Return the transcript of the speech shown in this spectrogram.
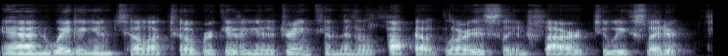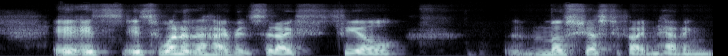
and waiting until October, giving it a drink, and then it'll pop out gloriously and flower two weeks later. It's it's one of the hybrids that I feel most justified in having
